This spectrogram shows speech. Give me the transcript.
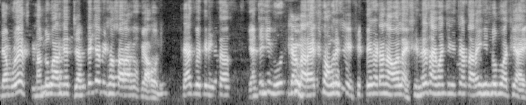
त्यामुळेच नंदुरबारच्या जनतेच्या विश्वासावर आम्ही उभे आहोत. त्याच व्यतिरिक्त यांची जी मूळ विचारधारा आहे ती काँग्रेसची शिंदे गटा नावाला आहे. शिंदे साहेबांची विचारधारा ही हिंदुत्वाची आहे.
